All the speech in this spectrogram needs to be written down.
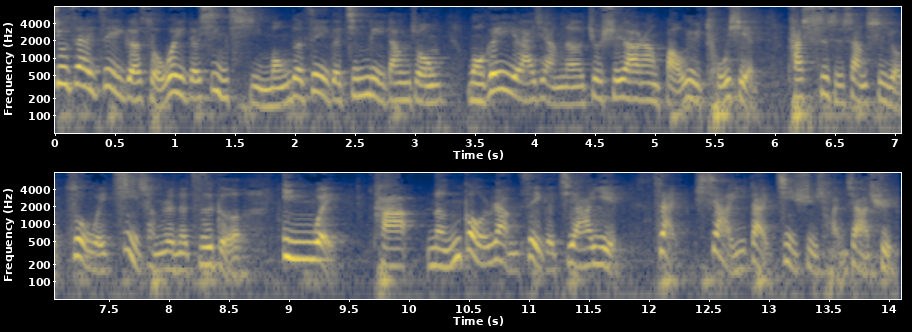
就在这个所谓的性启蒙的这个经历当中，某个意义来讲呢，就是要让宝玉凸显他事实上是有作为继承人的资格，因为他能够让这个家业在下一代继续传下去。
